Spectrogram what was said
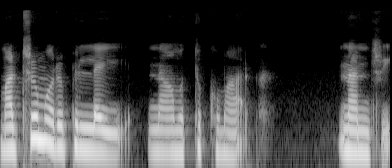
மற்றும் ஒரு பிள்ளை நா முத்துக்குமார் நன்றி.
